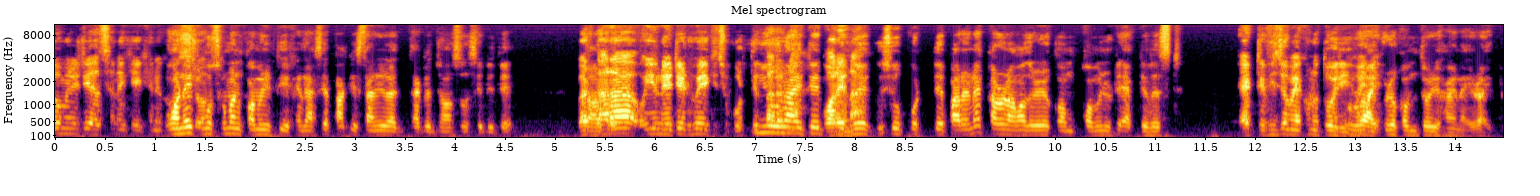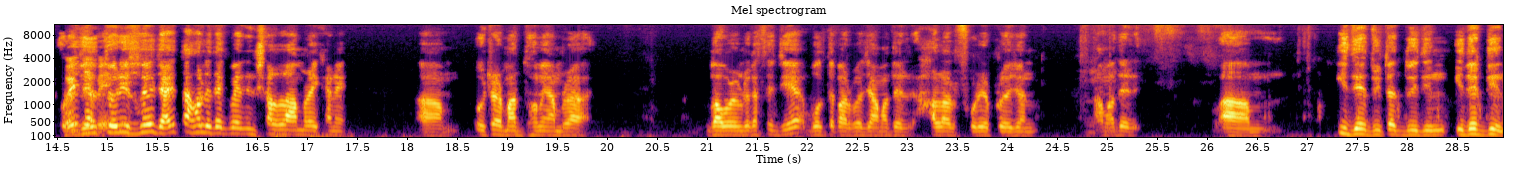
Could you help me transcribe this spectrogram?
কমিউনিটি আছে নাকি এখানে অনেক মুসলমান কমিউনিটি এখানে আছে পাকিস্তানিরা থাকে জনসন সিটিতে তারা ইউনাইটেড হয়ে কিছু করতে পারে না ইউনাইটেড হয়ে কিছু করতে পারে না কারণ আমাদের এরকম কমিউনিটি অ্যাক্টিভিস্ট অ্যাক্টিভিজম এখনও তৈরি হয় ওরকম তৈরি হয় নাই রাইট যদি তৈরি হয়ে যায় তাহলে দেখবেন ইনশাল্লাহ আমরা এখানে ওইটার মাধ্যমে আমরা গভর্নমেন্টের কাছে গিয়ে বলতে পারব যে আমাদের হালাল ফুডের প্রয়োজন আমাদের আম, ঈদে দুইটা দুই দিন ঈদের দিন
